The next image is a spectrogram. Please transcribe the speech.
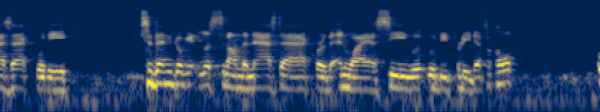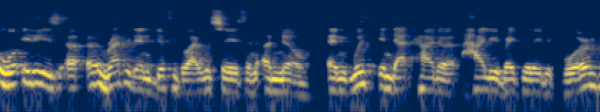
as equity, to then go get listed on the Nasdaq or the NYSE would, would be pretty difficult. Well, it is uh, uh, rapid and difficult. I would say it's an unknown, and within that kind of highly regulated world,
